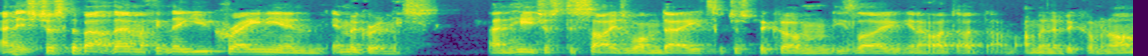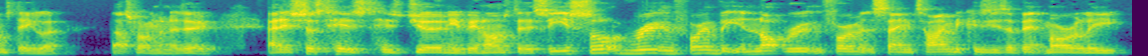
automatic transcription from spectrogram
and it's just about them. I think they're Ukrainian immigrants, and he just decides one day to just become. He's like, you know, I, I, I'm going to become an arms dealer. That's what I'm going to do. And it's just his his journey of being an arms dealer. So you're sort of rooting for him, but you're not rooting for him at the same time because he's a bit morally,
